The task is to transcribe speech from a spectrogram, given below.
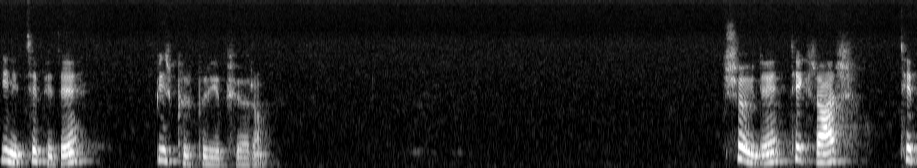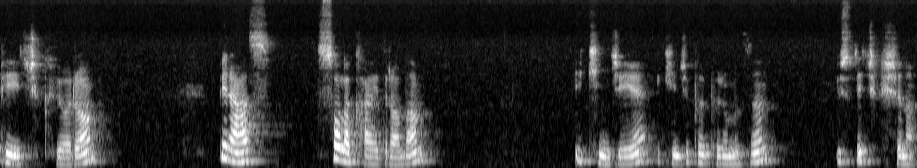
yine tepede bir pırpır yapıyorum. Şöyle tekrar tepeye çıkıyorum. Biraz sola kaydıralım. İkinciye, ikinci pırpırımızın üste çıkışını.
